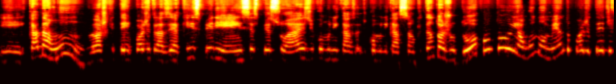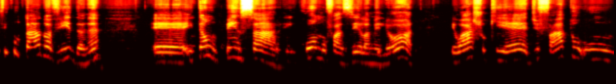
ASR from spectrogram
E cada um, eu acho que tem, pode trazer aqui experiências pessoais de, comunica de comunicação que tanto ajudou, quanto em algum momento pode ter dificultado a vida, né? É, então, pensar em como fazê-la melhor, eu acho que é, de fato, um,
